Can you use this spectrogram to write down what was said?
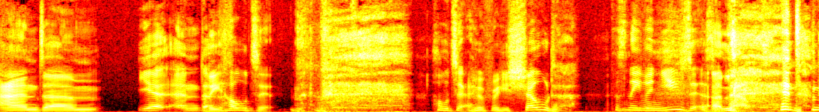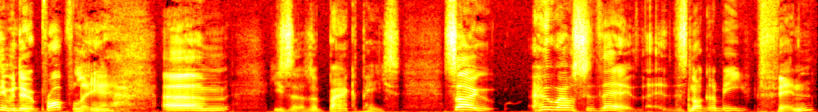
And um, yeah, and But he holds it holds it over his shoulder. Doesn't even use it as a belt. it doesn't even do it properly. Yeah. Um, use it as a back piece. So who else is there? It's not going to be Finn,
